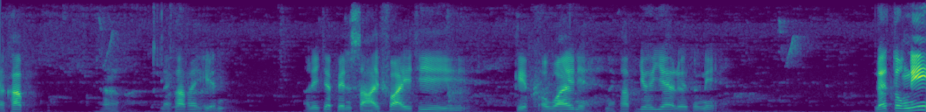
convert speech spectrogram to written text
นะครับนะครับให้เห็น อันนี้จะเป็นสายไฟที่เก็บเอาไว้เนี่ยนะครับ เยอะแยะเลยตรงนี้ และตรงนี้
